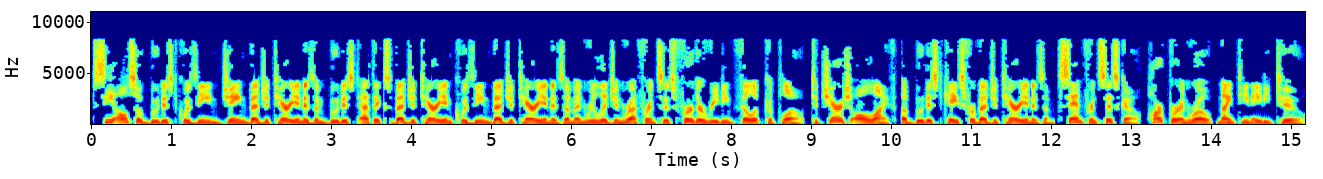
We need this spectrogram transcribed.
See also Buddhist cuisine Jain vegetarianism Buddhist ethics Vegetarian cuisine Vegetarianism and religion References Further reading Philip Kapleau, To Cherish All Life, A Buddhist Case for Vegetarianism, San Francisco, Harper & Row, 1982.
